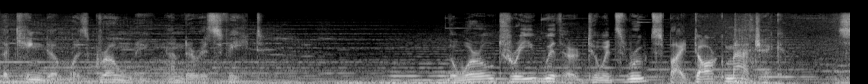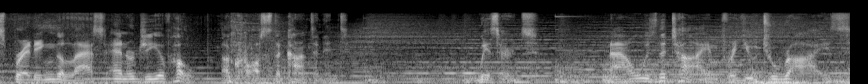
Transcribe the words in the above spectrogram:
The kingdom was groaning under his feet. The World Tree withered to its roots by dark magic, spreading the last energy of hope across the continent. Wizards, now is the time for you to rise.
